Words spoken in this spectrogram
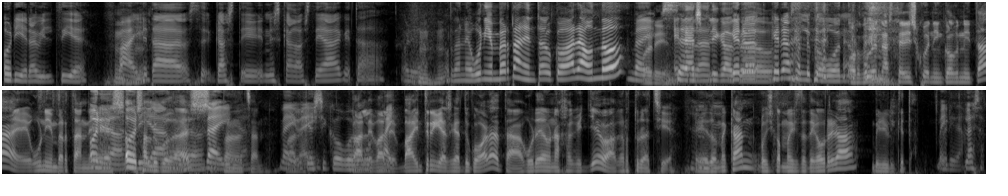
Hori erabiltzie. Bai. Eta ze- gazte, neska gazteak, eta... Hori da. Mhm. Orduan egunien bertan entauko gara ondo, Bai, Hori. Eta dan. esplikatuko Gero, dugu. gero azalduko gu ondo. Orduen asterizkoen inkognita, egunien bertan Hori da. ez, Hori da, azalduko da, ez? Bai, bai, Vale. bai. Vale, vale, bai. ba, intrigaz gatuko gara, eta gure dauna jakitxe, ba, gerturatxie. E, Mhm. domekan, goizko amabistatik aurrera, biribilketa. Da. Plaza.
